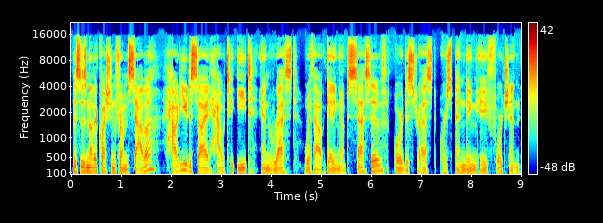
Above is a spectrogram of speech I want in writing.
This is another question from Saba. How do you decide how to eat and rest without getting obsessive or distressed or spending a fortune?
